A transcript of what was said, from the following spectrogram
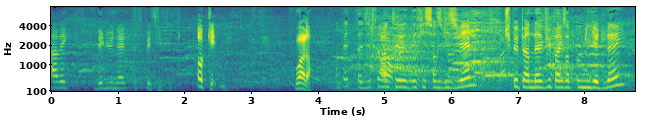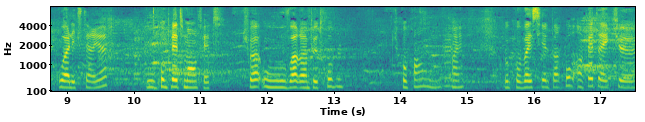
avec des lunettes spécifiques. Ok. Voilà. En fait, tu as différentes déficiences visuelles. Tu peux perdre la vue par exemple au milieu de l'œil ou à l'extérieur, ou complètement en fait. Tu vois, ou voir un peu trouble. Tu comprends ou- Ouais. Donc on va essayer le parcours. En fait, avec, euh,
